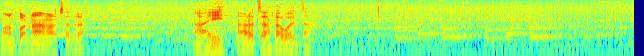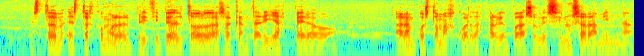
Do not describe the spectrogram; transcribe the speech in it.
Bueno, pues nada, marcha atrás. Ahí, ahora te das la vuelta. Esto, esto es como el principio del todo, de las alcantarillas, pero... Ahora han puesto más cuerdas para que pueda subir sin usar a Midna.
